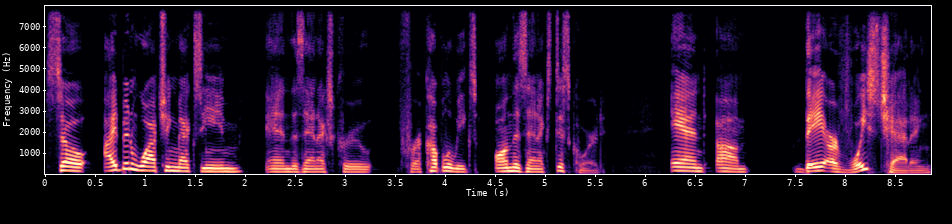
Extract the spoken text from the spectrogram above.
So I'd been watching Maxime and the Xanax crew for a couple of weeks on the Xanax Discord. And um, they are voice chatting.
